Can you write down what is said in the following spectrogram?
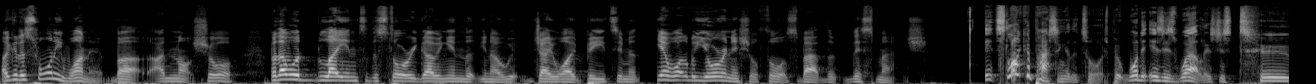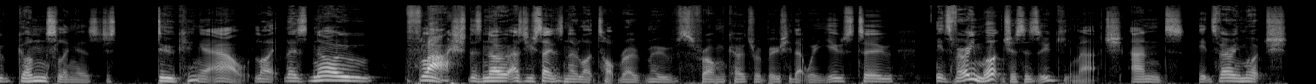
I could have sworn he won it, but I'm not sure. But that would lay into the story going in that you know Jay White beat him. At, yeah, what were your initial thoughts about the, this match? It's like a passing of the torch, but what it is as well is just two gunslingers just duking it out. Like there's no flash, there's no, as you say, there's no like top rope moves from Kota Ibushi that we're used to. It's very much a Suzuki match, and it's very much,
